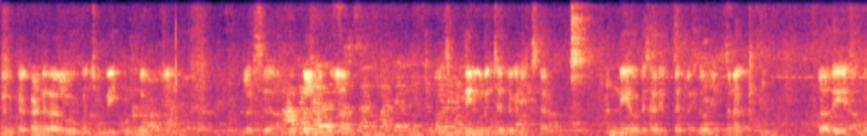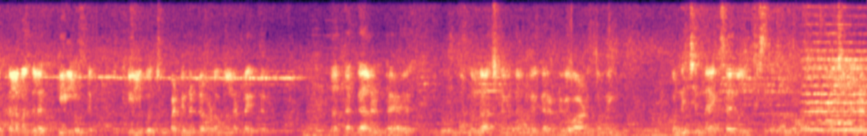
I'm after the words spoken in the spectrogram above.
వెనుక కండరాలు కొంచెం వీక్ ఉండడం వల్ల ప్లస్ బొక్కల మధ్యలో దీని గురించి అయితే ఒకసారి. అన్నీ ఒకటేసారి చెప్తే ఎట్లా ఏదో చెప్తున్నా కదా. అది ఆ మొక్కల మధ్యలో కీళ్ళు ఉంటాయి. కీళ్ళు కొంచెం పట్టినట్టు అవ్వడం వల్ల అట్లా అవుతుంది అది తగ్గాలంటే ఇప్పుడు మందులు రాసిన కదా అవి కరెక్ట్గా వాడుకొని కొన్ని చిన్న ఎక్సర్సైజ్లు చూపిస్తాను అది చెప్పినట్టు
